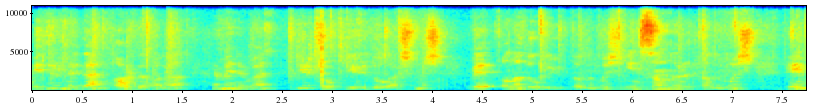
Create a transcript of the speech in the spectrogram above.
Edirne'den Ardahan'a hemen hemen birçok yeri dolaşmış ve Anadolu'yu tanımış, insanları tanımış, hem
